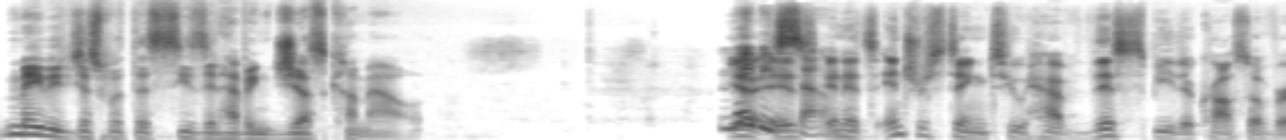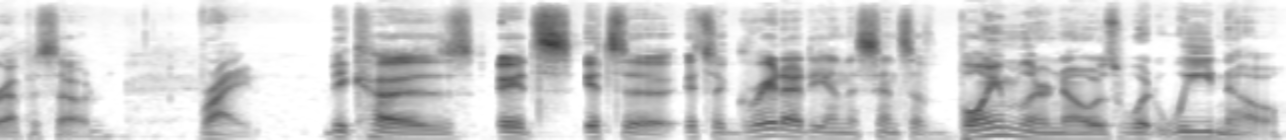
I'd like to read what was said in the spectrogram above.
maybe just with this season having just come out Yeah, Maybe it is, so. and it's interesting to have this be the crossover episode right because it's it's a it's a great idea in the sense of Boimler knows what we know.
